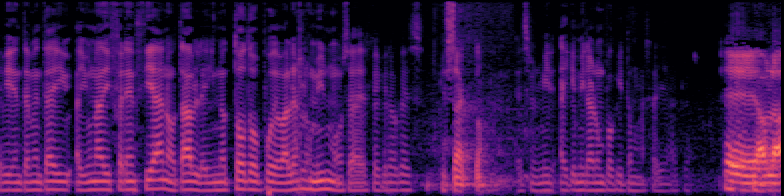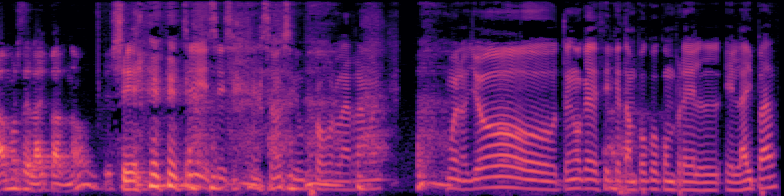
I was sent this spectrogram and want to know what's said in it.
evidentemente hay, hay una diferencia notable y no todo puede valer lo mismo. O sea, es que creo que es, Exacto. es hay que mirar un poquito más allá. claro. Eh, hablábamos del iPad, ¿no? Sí. Sí, sí, sí, eso ha sido un poco por las ramas. Bueno, yo tengo que decir que tampoco compré el, el iPad.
